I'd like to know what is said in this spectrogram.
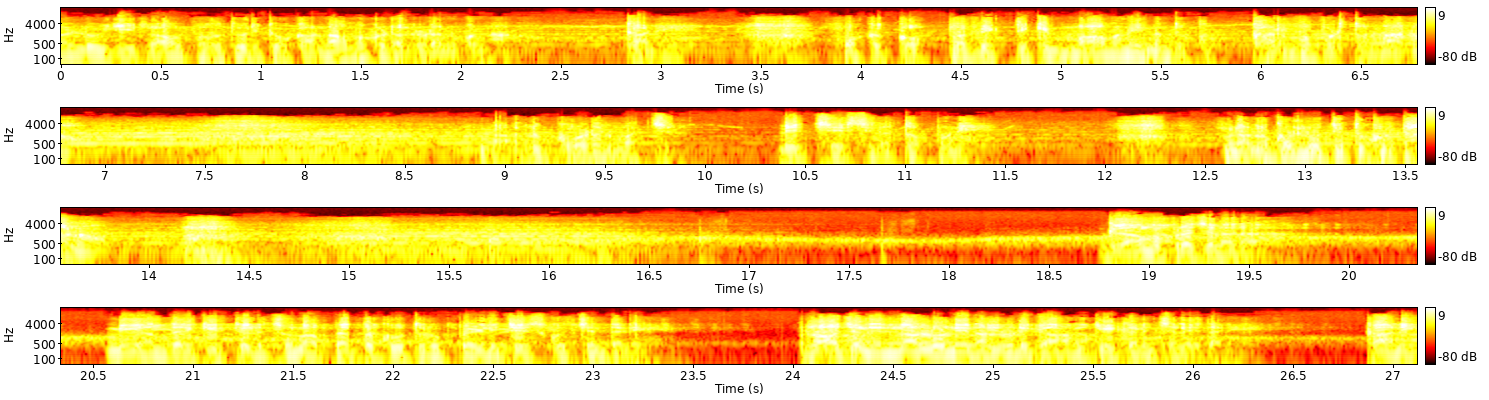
ఇన్నాళ్ళు ఈ రావు బహదూరికి ఒక అనామకుడు అల్లుడు అనుకున్నాను కానీ ఒక గొప్ప వ్యక్తికి మావనైనందుకు గర్వపడుతున్నాను. నాలుగు గోడల మధ్య నేను చేసిన తప్పుని నలుగురిలో దిద్దుకుంటాను. గ్రామ ప్రజలరా మీ అందరికీ తెలుసు నా పెద్ద కూతురు పెళ్ళి చేసుకొచ్చిందని. రాజు నిన్నాళ్ళు నేను అల్లుడిగా అంగీకరించలేదని. కాని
